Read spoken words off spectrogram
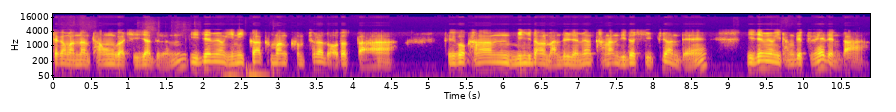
제가 만난 당원과 지지자들은 이재명이니까 그만큼 표라도 얻었다. 그리고 강한 민주당을 만들려면 강한 리더십이 필요한데 이재명이 당대표 해야 된다.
